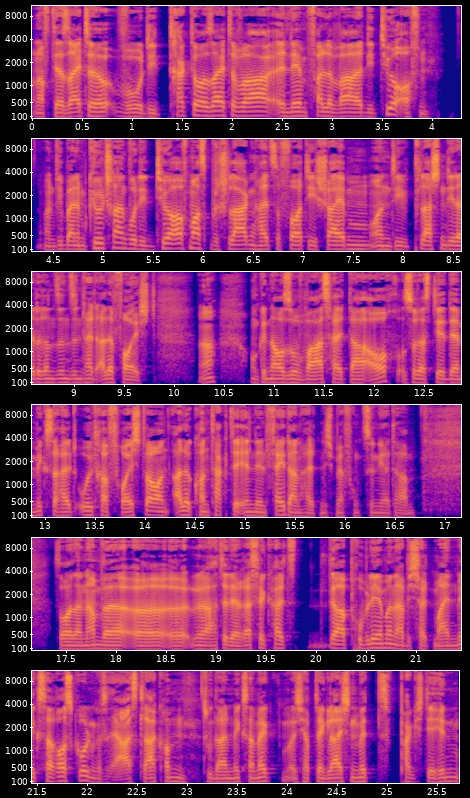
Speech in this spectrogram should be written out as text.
Und auf der Seite, wo die Traktorseite war, in dem Falle war die Tür offen. Und wie bei einem Kühlschrank, wo du die Tür aufmachst, beschlagen halt sofort die Scheiben und die Flaschen, die da drin sind, sind halt alle feucht. Ja? Und genau so war es halt da auch, so dass dir der Mixer halt ultra feucht war und alle Kontakte in den Fadern halt nicht mehr funktioniert haben. So, dann haben wir, äh, da hatte der Refik halt da Probleme, dann habe ich halt meinen Mixer rausgeholt und gesagt, ja, ist klar, komm, tu deinen Mixer weg, ich habe den gleichen mit, pack ich dir hin,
